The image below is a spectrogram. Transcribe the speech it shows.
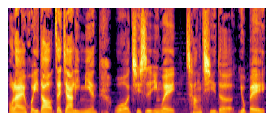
后来回到在家里面，我其实因为长期的有被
